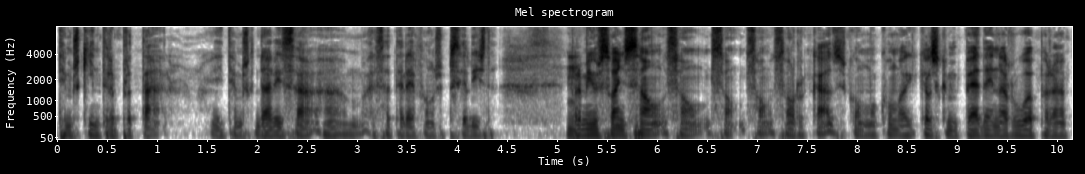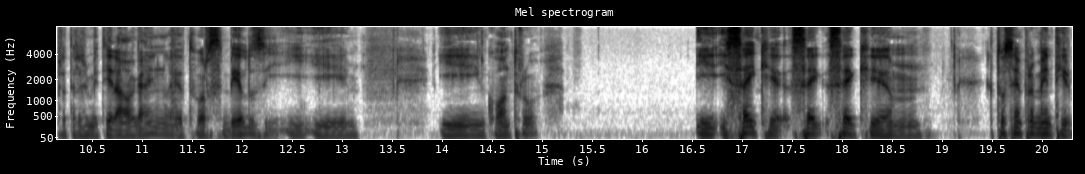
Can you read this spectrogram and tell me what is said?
temos que interpretar e temos que dar isso a, a- essa tarefa a um especialista. Para mim, os sonhos são, são, são, são, são recados, como, como aqueles que me pedem na rua para, para transmitir a alguém. não é? Eu estou a recebê-los e, e, e- encontro. E, e sei que sei, sei que hum, estou sempre a mentir.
